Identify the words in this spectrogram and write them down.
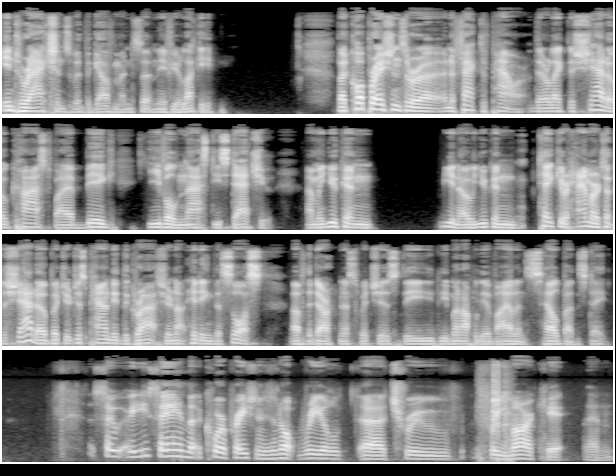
interactions with the government. Certainly, if you're lucky. But corporations are a, an effect of power. They're like the shadow cast by a big, evil, nasty statue. I mean, you can, you know, you can take your hammer to the shadow, but you're just pounding the grass. You're not hitting the source of the darkness, which is the the monopoly of violence held by the state. So, are you saying that a corporation is not real, uh, true free market then?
